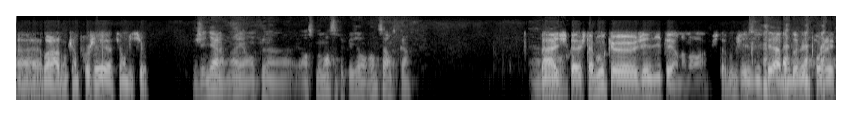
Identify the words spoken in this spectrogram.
euh, voilà, donc un projet assez ambitieux. Génial. Ouais, en, plein, en ce moment, ça fait plaisir d'entendre ça, en tout cas. Euh, bah, je t'avoue que j'ai hésité un moment. Hein. Je t'avoue que j'ai hésité à abandonner le projet.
